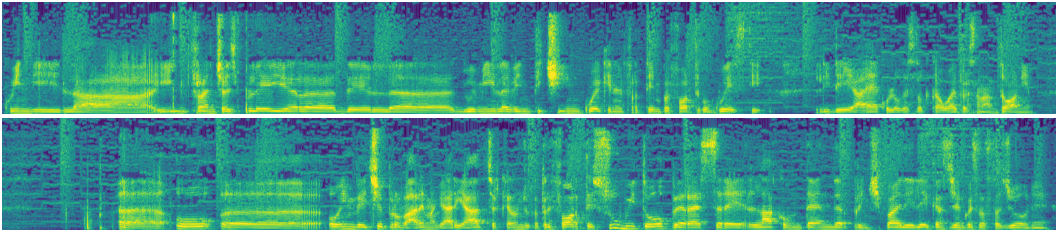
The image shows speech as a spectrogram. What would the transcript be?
quindi la, il franchise player del 2025 eh, che nel frattempo è forte con questi. L'idea è quello che è stato Kawhi per San Antonio Uh, o, uh, o, invece provare magari a cercare un giocatore forte subito per essere la contender principale dei Lakers già in questa stagione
